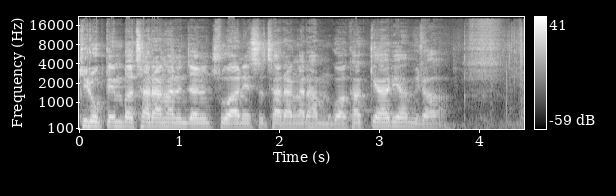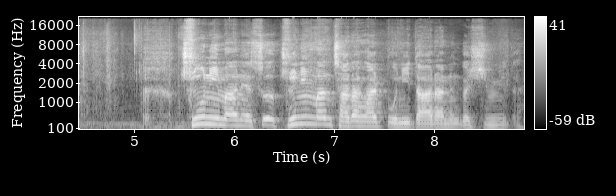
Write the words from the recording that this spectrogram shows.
기록된 바 자랑하는 자는 주 안에서 자랑할 함과 같게 하리 함이라. 주님 안에서 주님만 자랑할 뿐이다라는 것입니다.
